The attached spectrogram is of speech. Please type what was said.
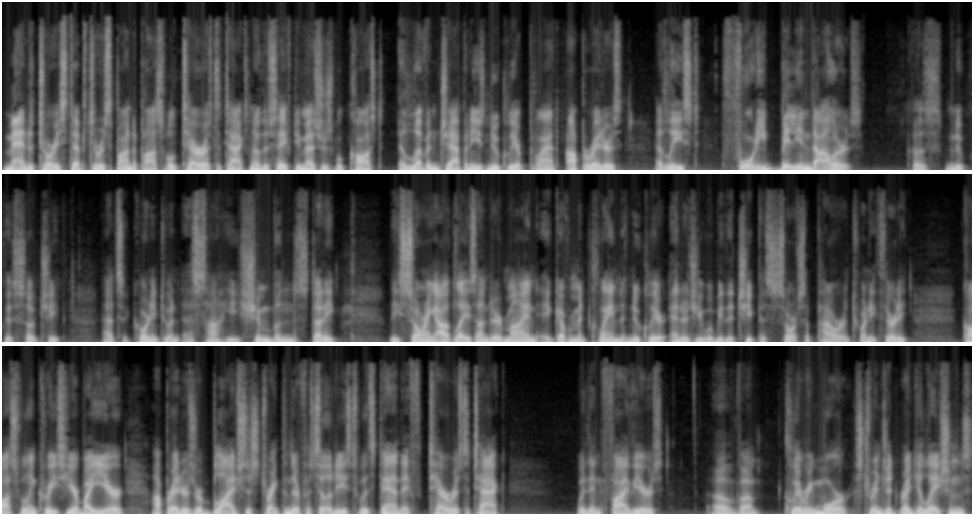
Mandatory steps to respond to possible terrorist attacks and other safety measures will cost 11 Japanese nuclear plant operators at least $40 billion because nuclear is so cheap. That's according to an Asahi Shimbun study. The soaring outlays undermine a government claim that nuclear energy will be the cheapest source of power in 2030. Costs will increase year by year. Operators are obliged to strengthen their facilities to withstand a terrorist attack within five years of um, clearing more stringent regulations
